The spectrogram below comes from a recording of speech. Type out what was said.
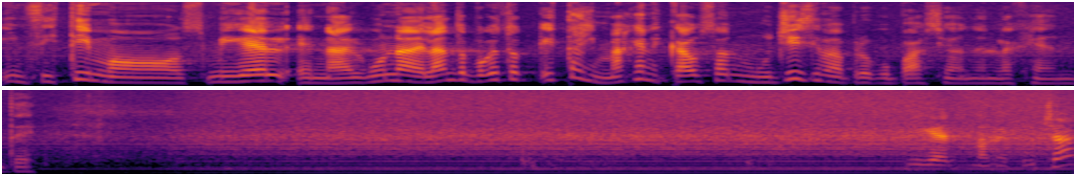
insistimos, Miguel, en algún adelanto, porque estas imágenes causan muchísima preocupación en la gente. Miguel, ¿nos escucha?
